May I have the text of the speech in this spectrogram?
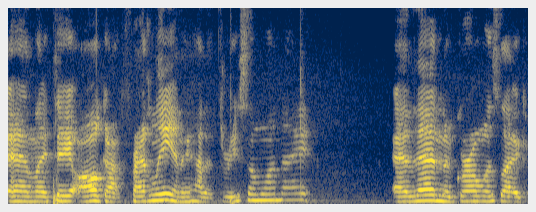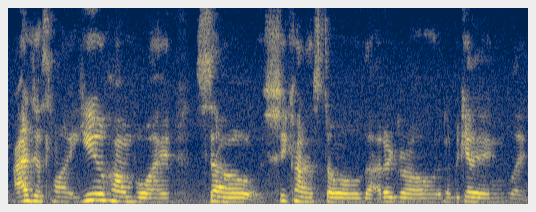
And like they all got friendly and they had a threesome one night. And then the girl was like, I just want you, homeboy. So she kind of stole the other girl in the beginning. Like,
